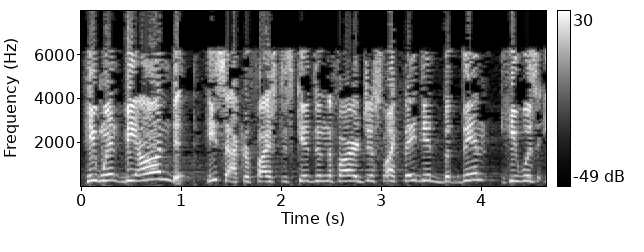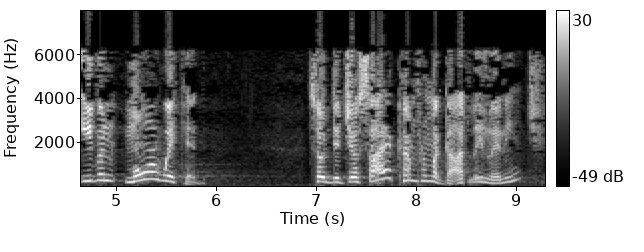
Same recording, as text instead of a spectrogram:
He went beyond it. He sacrificed his kids in the fire just like they did, but then he was even more wicked. So did Josiah come from a godly lineage?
